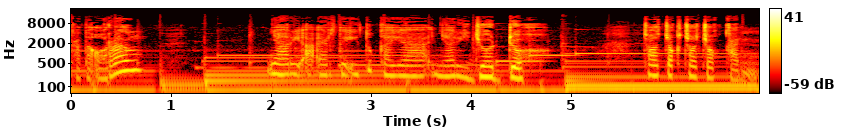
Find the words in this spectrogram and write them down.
Kata orang nyari ART itu kayak nyari jodoh. Cocok-cocokan.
